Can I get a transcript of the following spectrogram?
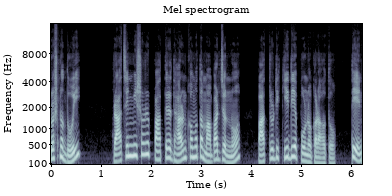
প্রশ্ন দুই, প্রাচীন মিশরের পাত্রের ধারণ ক্ষমতা মাপার জন্য পাত্রটি কি দিয়ে পূর্ণ করা হতো? তিন,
